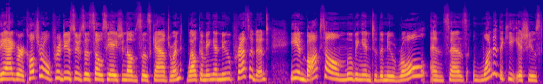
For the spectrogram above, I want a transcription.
The Agricultural Producers Association of Saskatchewan welcoming a new president, Ian Boxall moving into the new role, and says one of the key issues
